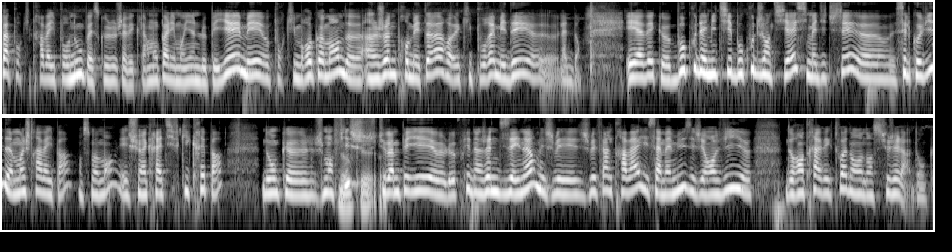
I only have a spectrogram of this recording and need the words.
pas pour qu'il travaille pour nous parce que j'avais clairement pas les moyens de le payer, mais pour qu'il me recommande un jeune prometteur qui pourrait m'aider là-dedans. Et avec beaucoup d'amitié, beaucoup de gentillesse, il m'a dit, tu sais, c'est le Covid, moi je travaille pas en ce moment et je suis un créatif qui crée pas. Donc, euh, je m'en fiche. Euh, tu vas me payer euh, le prix d'un jeune designer, mais je vais, je vais faire le travail et ça m'amuse et j'ai envie de rentrer avec toi dans, dans ce sujet-là. Donc,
